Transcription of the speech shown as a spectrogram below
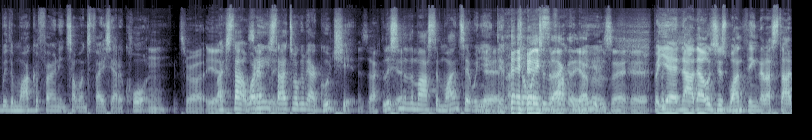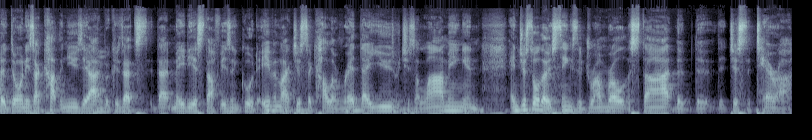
with a microphone in someone's face out of court? Mm, That's right. Yeah. Like start. Why don't you start talking about good shit? Exactly, Listen yeah. to the master mindset when you Yeah. eat dinner. Watching exactly. the fucking Hundred news. percent. Yeah. But yeah, no, that was just one thing that I started doing is I cut the news Mm. out because that's that media stuff isn't good. Even like just the color red they use, which is alarming, and and just all those things, the drum roll at the start, the the, the just the terror.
